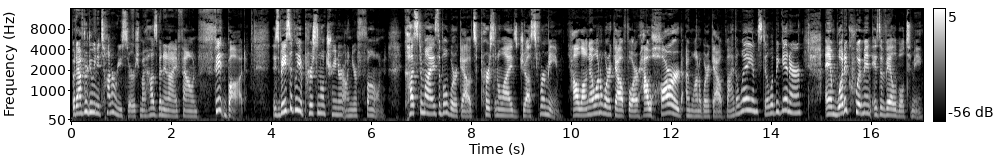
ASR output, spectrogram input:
But after doing a ton of research, my husband and I found Fitbod is basically a personal trainer on your phone. Customizable workouts personalized just for me. How long I want to work out for, how hard I want to work out. By the way, I'm still a beginner. And what equipment is available to me.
